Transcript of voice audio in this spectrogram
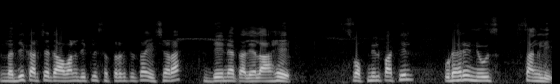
नदीकाठच्या गावांना देखील सतर्कतेचा इशारा देण्यात आलेला आहे. स्वप्नील पाटील पुढारी न्यूज सांगली.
